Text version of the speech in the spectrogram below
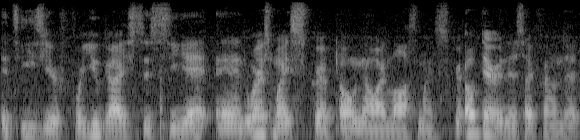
it's easier for you guys to see it. And where's my script? Oh no, I lost my script. Oh, there it is. I found it.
